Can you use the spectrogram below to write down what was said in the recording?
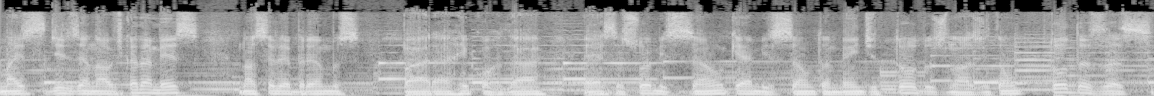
mas de 19 de cada mês nós celebramos para recordar essa sua missão, que é a missão também de todos nós. Então, todas as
